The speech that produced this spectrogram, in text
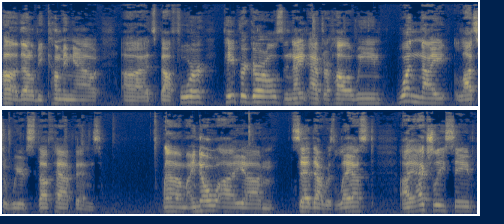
uh, that'll be coming out. Uh, it's about four paper girls the night after Halloween. One night, lots of weird stuff happens. Um, I know I um, said that was last. I actually saved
